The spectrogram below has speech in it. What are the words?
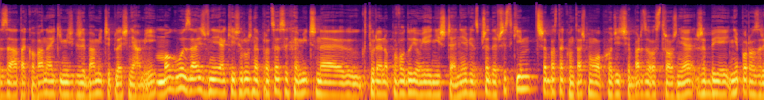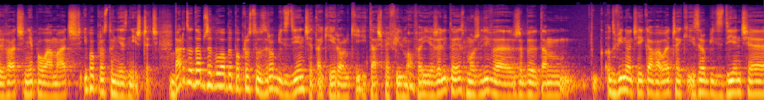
zaatakowana jakimiś grzybami czy pleśniami. Mogły zajść w niej jakieś różne procesy chemiczne, które no, powodują jej niszczenie, więc przede wszystkim trzeba z taką taśmą obchodzić się bardzo ostrożnie, żeby jej nie porozrywać, nie połamać i po prostu nie zniszczyć. Bardzo dobrze byłoby po prostu zrobić zdjęcie takiej rolki taśmy filmowej, jeżeli to jest możliwe, żeby tam odwinąć jej kawałeczek i zrobić zdjęcie,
